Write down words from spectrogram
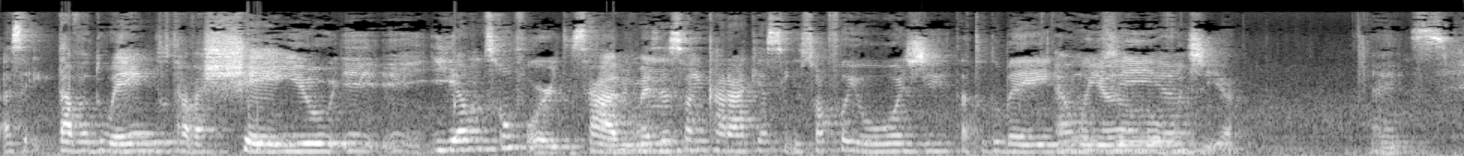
assim, tava doendo, tava cheio e, e, e é um desconforto, sabe? Uhum. Mas é só encarar que, assim, só foi hoje, tá tudo bem, é amanhã um é um novo dia. É, é isso.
